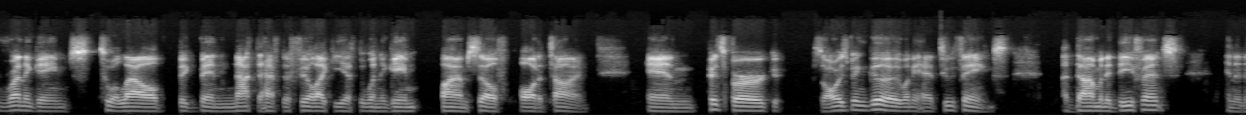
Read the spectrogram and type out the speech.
running games to allow Big Ben not to have to feel like he has to win the game by himself all the time. And Pittsburgh has always been good when they had two things: a dominant defense and a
